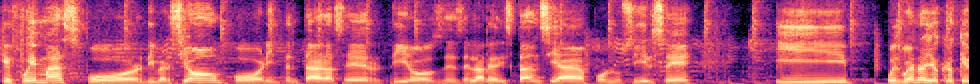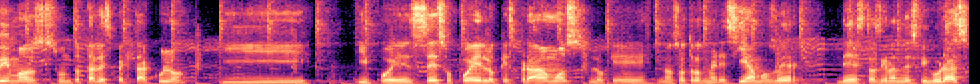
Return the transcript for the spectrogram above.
que fue más por diversión, por intentar hacer tiros desde larga distancia, por lucirse. Y pues bueno, yo creo que vimos un total espectáculo y, y pues eso fue lo que esperábamos, lo que nosotros merecíamos ver de estas grandes figuras.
